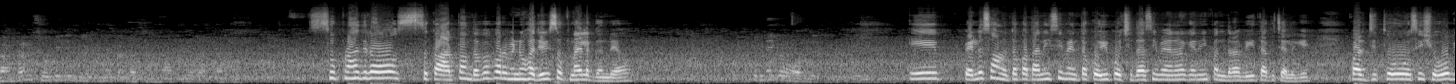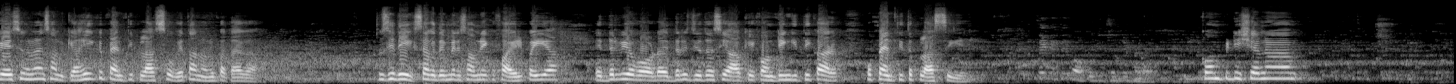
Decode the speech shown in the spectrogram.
ਲੱਗਦਾ ਨਹੀਂ ਛੋਟੀ ਜਿਹੀ ਬੇਟੀ ਨੇ ਤੁਹਾਡਾ ਸੁਪਨਾ ਜਿਹੜਾ ਉਹ ਸਾਕਾਰ ਤਾਂ ਹੁੰਦਾ ਵਾ ਪਰ ਮੈਨੂੰ ਹਜੇ ਵੀ ਸੁਪਨਾ ਹੀ ਲੱਗਣ ਦਿਆ। ਕਿੰਨੇ ਕੁ ਇਹ ਪਹਿਲੇ ਸਾਨੂੰ ਤਾਂ ਪਤਾ ਨਹੀਂ ਸੀ ਮੈਨੂੰ ਤਾਂ ਕੋਈ ਪੁੱਛਦਾ ਸੀ ਮੈਂ ਉਹਨਾਂ ਨੂੰ ਕਹਿੰਦੀ 15 20 ਤੱਕ ਚੱਲ ਗਏ। ਪਰ ਜਿੱਥੋਂ ਅਸੀਂ ਸ਼ੋਅ ਗਏ ਸੀ ਉਹਨਾਂ ਨੇ ਸਾਨੂੰ ਕਿਹਾ ਸੀ ਕਿ 35 ਪਲੱਸ ਹੋ ਗਏ ਤੁਹਾਨੂੰ ਨਹੀਂ ਪਤਾ ਹੈਗਾ। ਤੁਸੀਂ ਦੇਖ ਸਕਦੇ ਹੋ ਮੇਰੇ ਸਾਹਮਣੇ ਇੱਕ ਫਾਈਲ ਪਈ ਆ। ਇੱਧਰ ਵੀ ਅਵਾਰਡ ਆ ਇੱਧਰ ਜਦੋਂ ਅਸੀਂ ਆ ਕੇ ਕਾਊਂਟਿੰਗ ਕੀਤੀ ਘਰ ਉਹ 35 ਤੋਂ ਪਲੱਸ ਸੀਗੇ। ਕਿੱਥੇ ਕਿੱਥੇ ਕੰਪੀਟੀਸ਼ਨ ਦੇ ਖੜਾ ਕੰਪੀਟੀਸ਼ਨ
